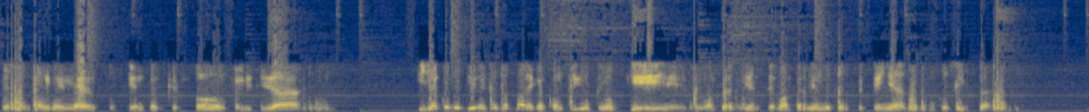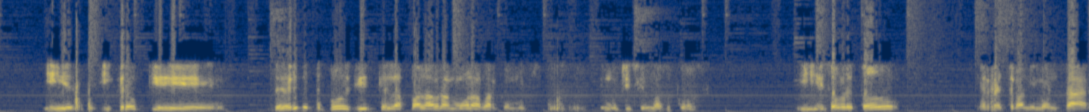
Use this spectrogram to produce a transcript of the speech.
pues es algo inmenso, sientes que todo es felicidad. Y ya cuando tienes esa pareja contigo, creo que se van perdiendo, se van perdiendo esas pequeñas cositas. Y, este, y creo que de verdad te puedo decir que la palabra amor abarca y muchísimas cosas. Y sobre todo, retroalimentar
